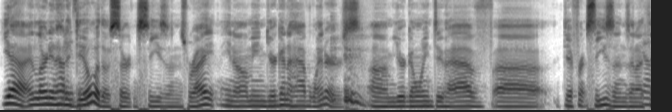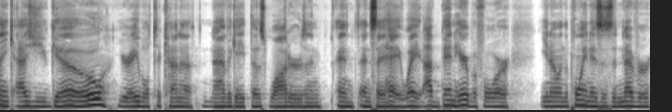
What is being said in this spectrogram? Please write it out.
Yeah, and learning how amazing. to deal with those certain seasons, right? You know, I mean, you're going to have winters. um, you're going to have uh, different seasons, and I yeah. think as you go, you're able to kind of navigate those waters and and and say, "Hey, wait, I've been here before." You know, and the point is, is to never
